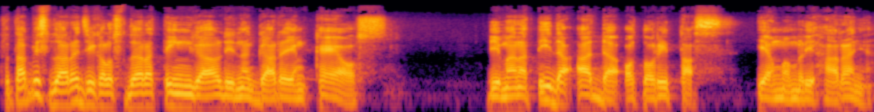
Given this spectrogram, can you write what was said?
Tetapi saudara, jika saudara tinggal di negara yang chaos, di mana tidak ada otoritas yang memeliharanya,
